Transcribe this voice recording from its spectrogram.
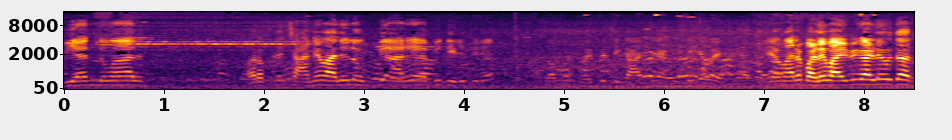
वी एन और अपने चाहने वाले लोग भी आ रहे हैं अभी धीरे धीरे तो अपन वहीं पे दिखाते हैं। ठीक है भाई? ये हमारे बड़े भाई भी खड़े उधर।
